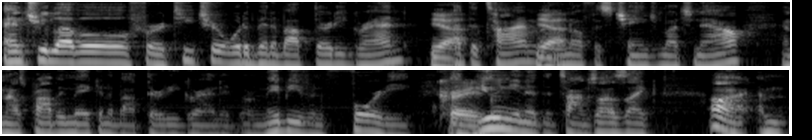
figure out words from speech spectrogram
entry level for a teacher would have been about thirty grand Yeah. at the time. I don't know if it's changed much now, and I was probably making about thirty grand or maybe even forty at Crazy. Union at the time. So I was like, oh, I'm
